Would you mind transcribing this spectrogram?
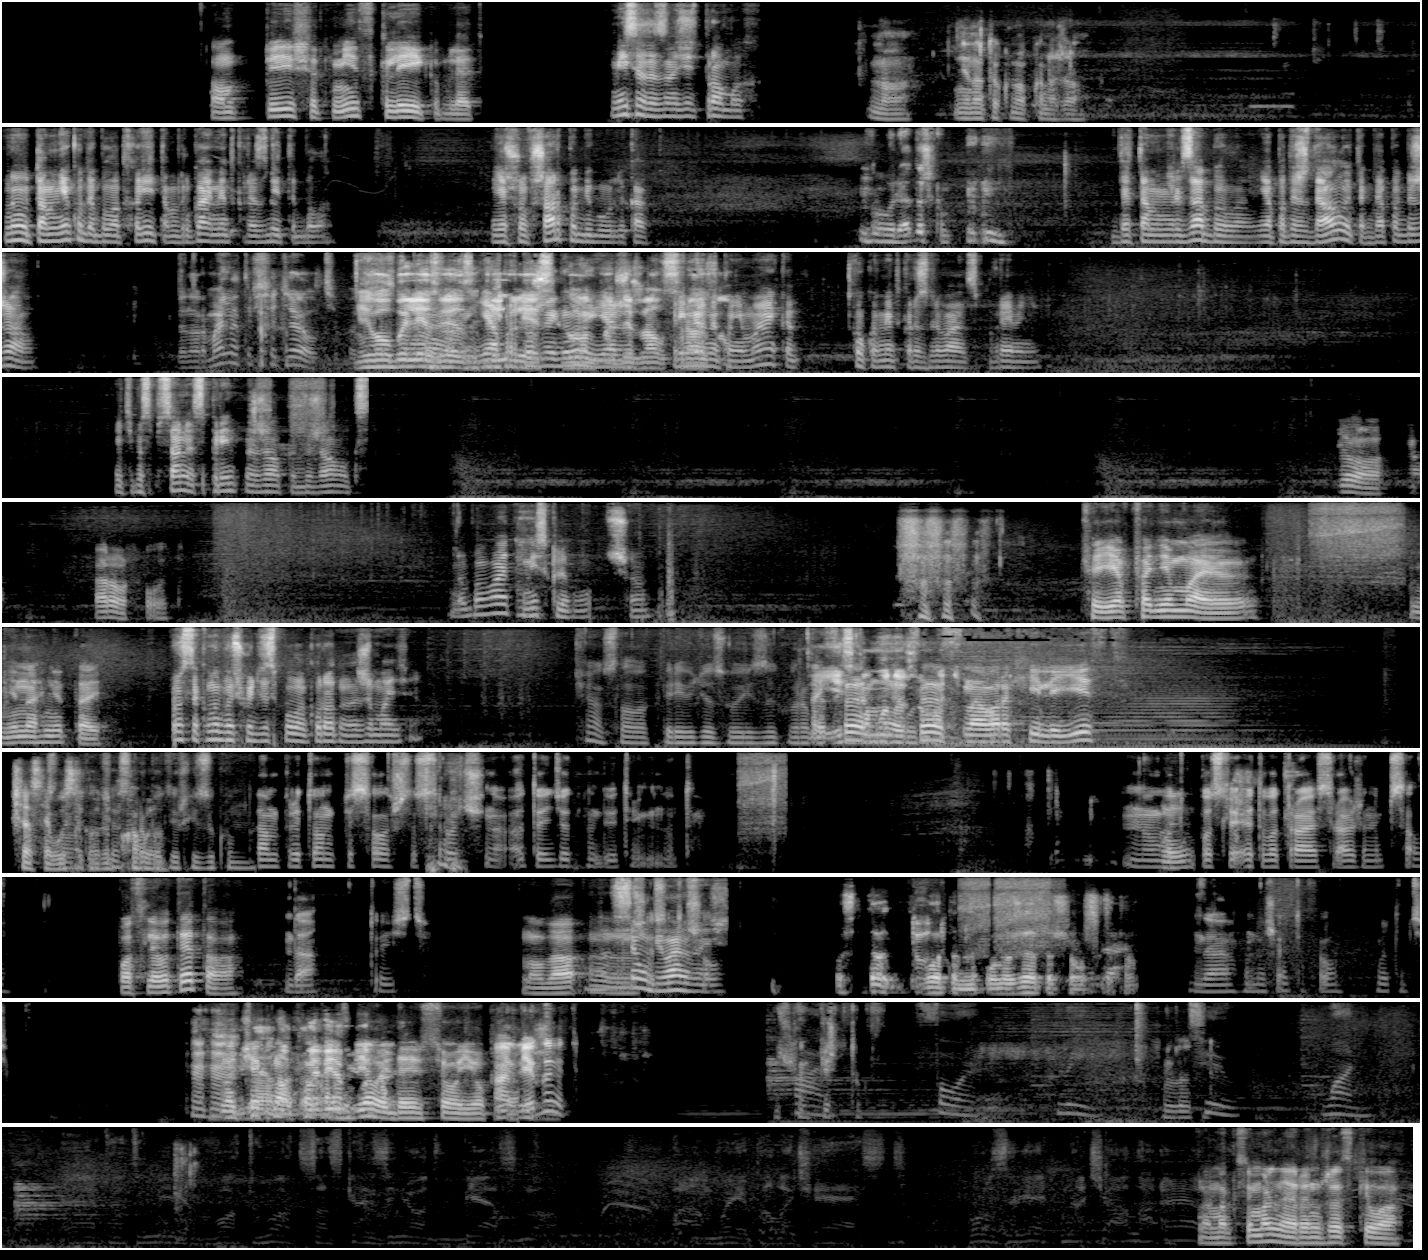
Он пишет мисс клейк, блядь. Мисс это значит промах. Но не на ту кнопку нажал. Ну, там некуда было отходить, там другая метка разлита была. Я что, в шар побегу или как? Ну, рядышком. Да там нельзя было. Я подождал и тогда побежал. Да нормально ты все делал, типа. Его бы лезвие Ну, Я про то же и говорю, я же побежал примерно сразу. понимаю, как, Сколько метка разливается по времени. Я типа специально спринт нажал, побежал. кс- Все. Хорош вот. Ну, бывает, мисклевал, чё. Да Я понимаю. Не нагнетай. Просто кнопочку диспол аккуратно нажимайте. Сейчас Слава переведет свой язык в Да работу. есть кому нажимать. На Вархиле есть? Сейчас я быстро похаваю. работаешь языком? Там Притон писал, что срочно отойдет на 2-3 минуты. Ну Ну вот после этого трая сразу же написал. После вот этого? Да, то есть... Ну да. Ну, все, убиваем, отошел. значит. Вот он, он уже отошел с этого. Да, он уже отошел. В этом типа. Ну чек на фокус сделай, да и все, ёпта. А, бегает? Он пишет только. four, three, two, one. На максимальной РНЖ скилла.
